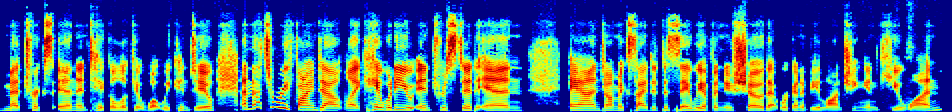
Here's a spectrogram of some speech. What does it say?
metrics in and take a look at what we can do. And that's where we find out, like, hey, what are you interested in? And I'm excited to say we have a new show that we're going to be launching in Q1.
